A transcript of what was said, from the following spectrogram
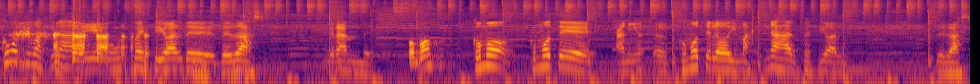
¿cómo te imaginas un festival de, de jazz grande? ¿Cómo? ¿Cómo, cómo, te, eh, ¿Cómo te lo imaginas al festival de jazz?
